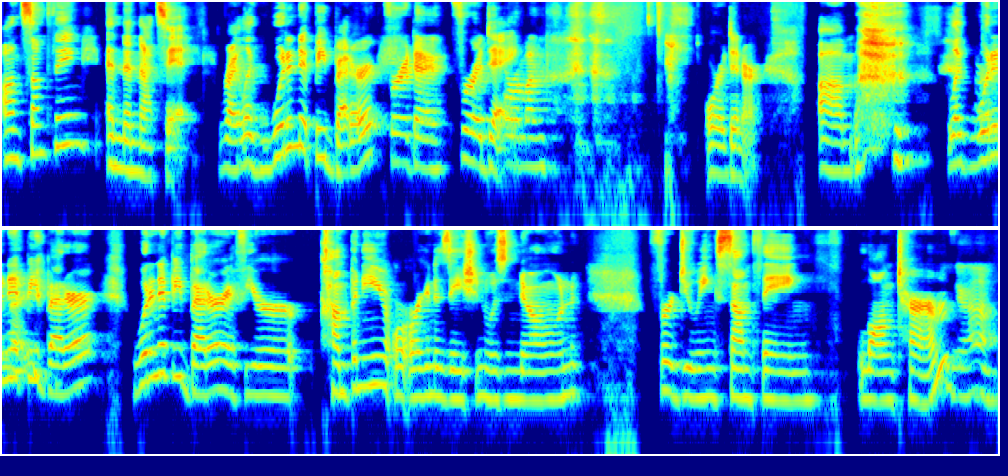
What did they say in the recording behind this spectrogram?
on something and then that's it right like wouldn't it be better For a day for a day or a month. or a dinner. Um, like, wouldn't it be better? Wouldn't it be better if your company or organization was known for doing something long term? Yeah.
